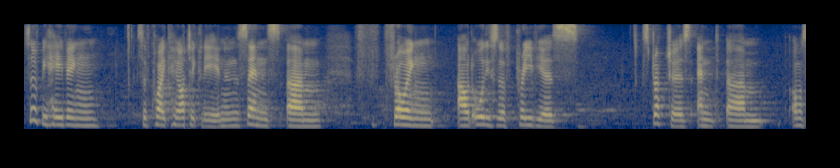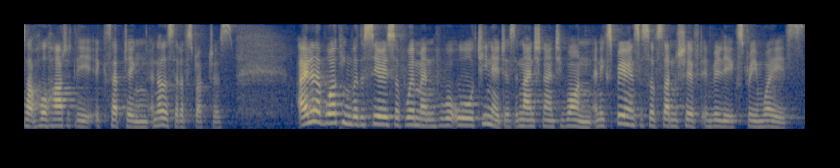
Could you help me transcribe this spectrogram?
sort of behaving sort of quite chaotically and in a sense um, throwing out all these sort of previous structures and um, almost wholeheartedly accepting another set of structures. I ended up working with a series of women who were all teenagers in 1991 and sort of sudden shift in really extreme ways.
